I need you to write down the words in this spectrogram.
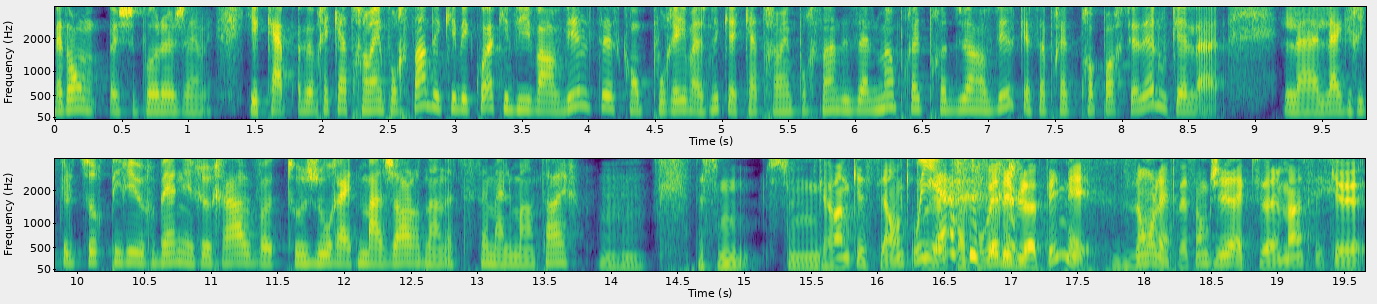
mettons, euh, je sais pas, là, il y a à peu près 80% des Québécois qui vivent en ville. Est-ce qu'on pourrait imaginer que 80% des aliments pourraient être produits en ville, que ça pourrait être proportionnel ou que la, l'agriculture périurbaine et rurale va toujours être majeure dans notre système alimentaire? Mm-hmm. C'est, une, c'est une, grande question qu'on pourrait, hein? pourrait développer, mais disons, l'impression que j'ai actuellement, c'est que,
